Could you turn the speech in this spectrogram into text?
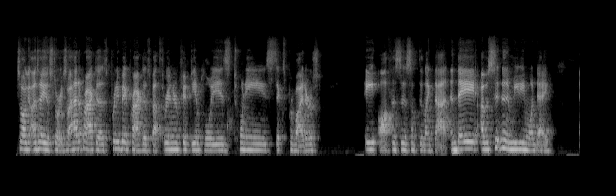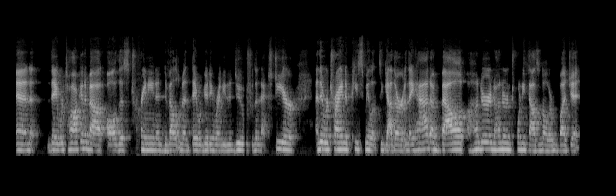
so I'll, I'll, tell you a story. So I had a practice, pretty big practice, about 350 employees, 26 providers, eight offices, something like that. And mm. they, I was sitting in a meeting one day, and they were talking about all this training and development they were getting ready to do for the next year and they were trying to piecemeal it together and they had about 100 120000 dollar budget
